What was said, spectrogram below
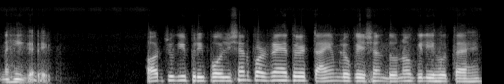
नहीं करेगा। और चूँकि प्रीपोजिशन पढ़ रहे हैं तो ये टाइम लोकेशन दोनों के लिए होता है।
